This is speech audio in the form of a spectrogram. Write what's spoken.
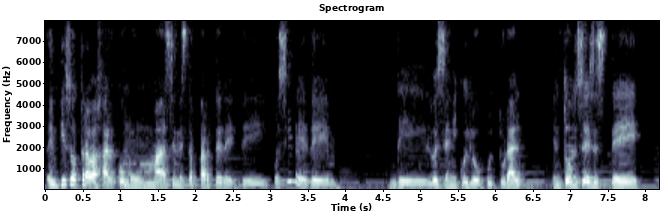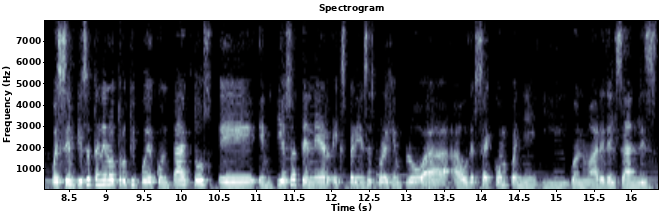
empiezo a trabajar como más en esta parte de, pues sí, de, de, lo escénico y lo cultural. Entonces, este, pues empiezo a tener otro tipo de contactos, eh, empiezo a tener experiencias, por ejemplo, a, a Other Side Company y bueno, a Are del San les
